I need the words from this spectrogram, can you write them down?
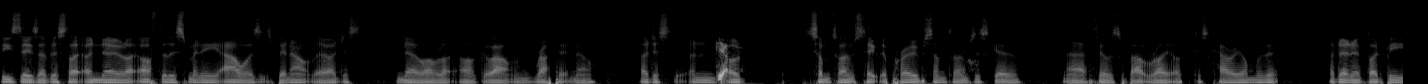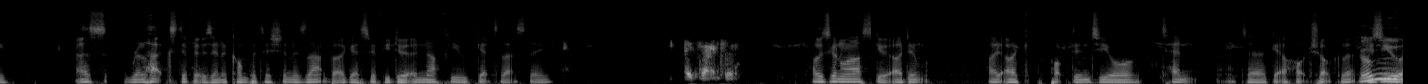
these days, I'm just like, I know, like after this many hours it's been out there, I just know I'll like I'll go out and wrap it now. I just and yeah. I'll sometimes take the probe, sometimes just go, nah, it feels about right. I'll just carry on with it. I don't know if I'd be as relaxed if it was in a competition as that, but I guess if you do it enough, you get to that stage. I was going to ask you. I didn't. I, I popped into your tent to get a hot chocolate because you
